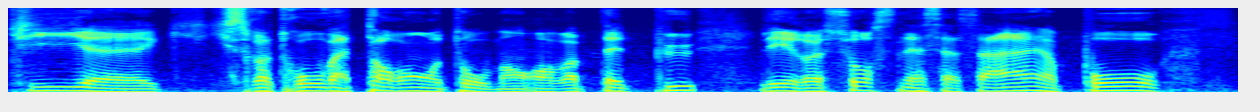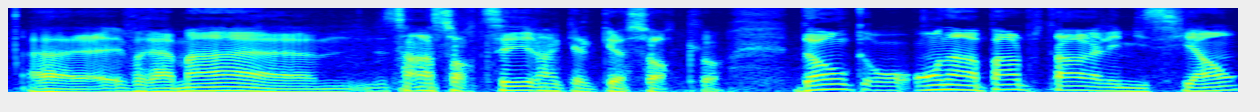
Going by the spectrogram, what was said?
qui, euh, qui, se retrouve à Toronto. Bon, on aura peut-être plus les ressources nécessaires pour euh, vraiment euh, s'en sortir en quelque sorte. Là. Donc, on, on en parle plus tard à l'émission.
